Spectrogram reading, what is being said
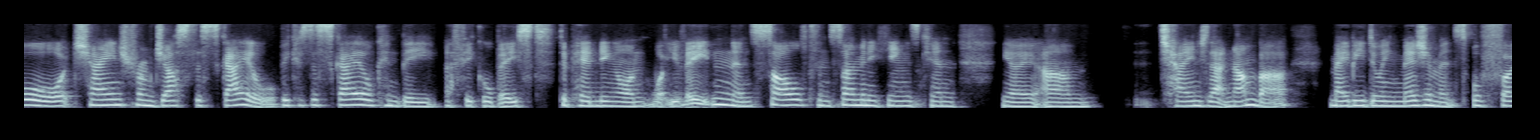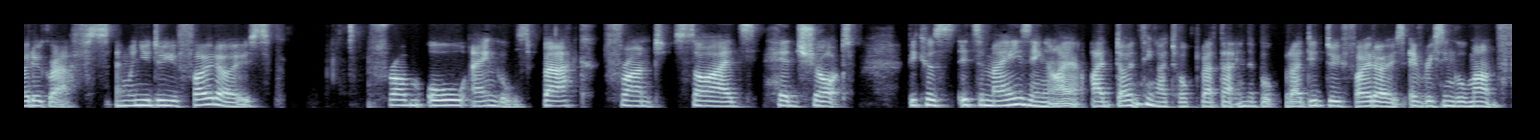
or change from just the scale because the scale can be a fickle beast depending on what you've eaten and salt and so many things can you know um, change that number. Maybe doing measurements or photographs. And when you do your photos from all angles back front sides headshot because it's amazing. I, I don't think i talked about that in the book but i did do photos every single month.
